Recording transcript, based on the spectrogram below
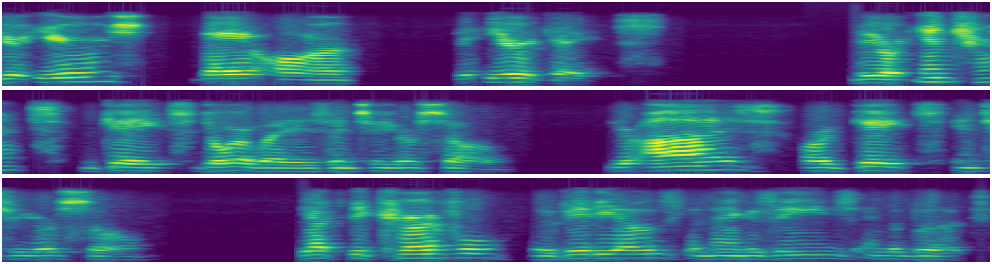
your ears, they are the ear gates. They are entrance gates, doorways into your soul. Your eyes are gates into your soul. You have to be careful the videos, the magazines, and the books,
